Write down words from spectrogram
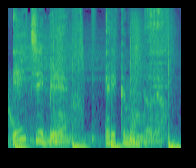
И тебе рекомендую.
